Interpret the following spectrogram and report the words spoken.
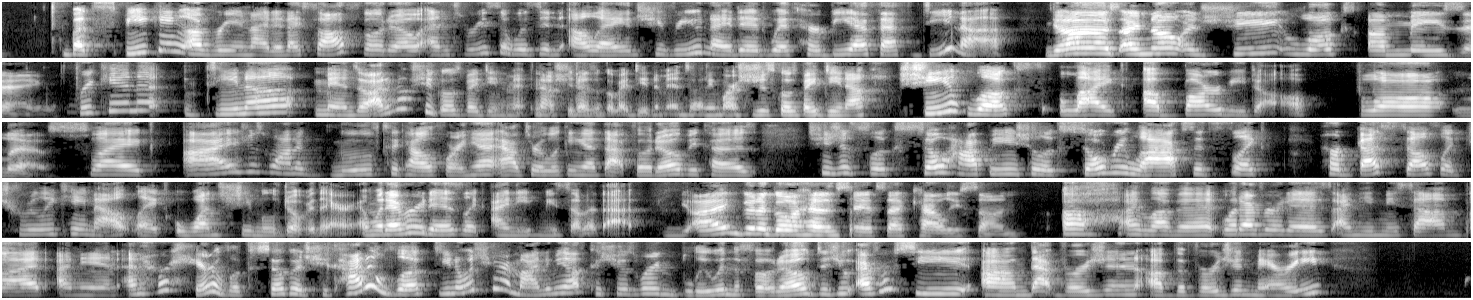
but speaking of reunited, I saw a photo and Teresa was in LA and she reunited with her BFF Dina. Yes, I know. And she looks amazing. Freaking Dina Manzo. I don't know if she goes by Dina. No, she doesn't go by Dina Manzo anymore. She just goes by Dina. She looks like a Barbie doll. Flawless. Like, I just want to move to California after looking at that photo because she just looks so happy. She looks so relaxed. It's like her best self like truly came out like once she moved over there. And whatever it is, like I need me some of that. I'm gonna go ahead and say it's that Cali sun. Oh, I love it. Whatever it is, I need me some. But I mean, and her hair looks so good. She kind of looked, you know what she reminded me of? Because she was wearing blue in the photo. Did you ever see um, that version of the Virgin Mary?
